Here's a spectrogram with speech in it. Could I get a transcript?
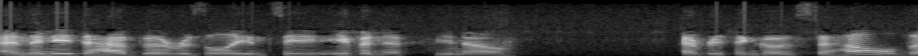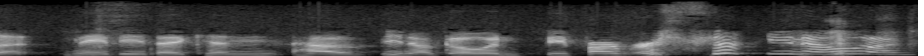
and they need to have the resiliency, even if you know everything goes to hell that maybe they can have you know go and be farmers you know yeah. and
